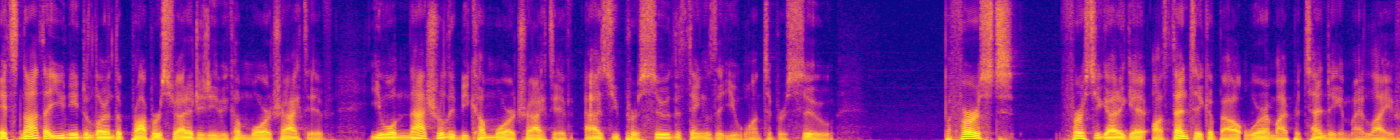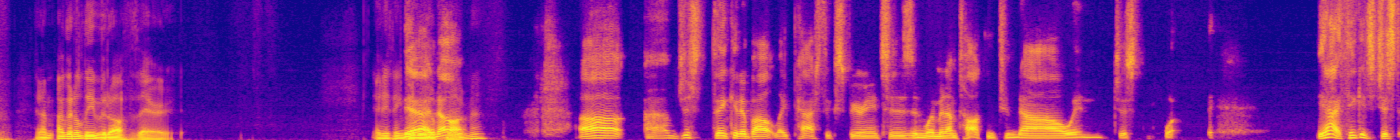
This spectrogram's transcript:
It's not that you need to learn the proper strategy to become more attractive. You will naturally become more attractive as you pursue the things that you want to pursue. But first, first you got to get authentic about where am I pretending in my life. And I'm, I'm going to leave it off there. Anything Yeah, coming up for no. you, man? uh, I'm just thinking about like past experiences and women I'm talking to now, and just what. Yeah, I think it's just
